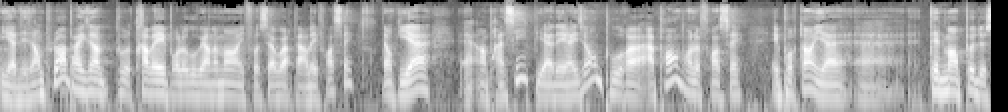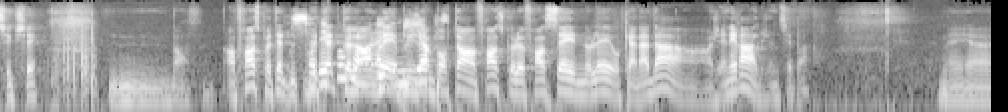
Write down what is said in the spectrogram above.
il y a des emplois, par exemple, pour travailler pour le gouvernement, il faut savoir parler français. Donc il y a, en principe, il y a des raisons pour apprendre le français. Et pourtant, il y a tellement peu de succès. Bon, en France, peut-être peut-être que l'anglais est plus important en France que le français ne l'est au Canada, en général, je ne sais pas. Mais euh,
